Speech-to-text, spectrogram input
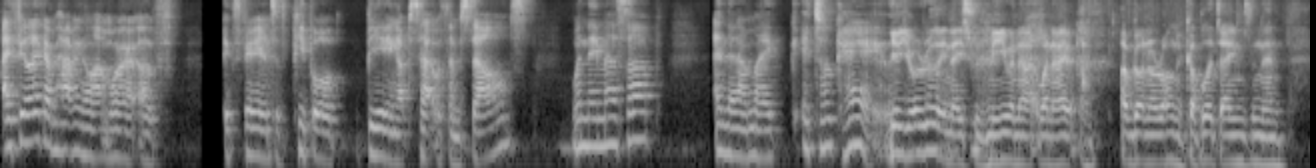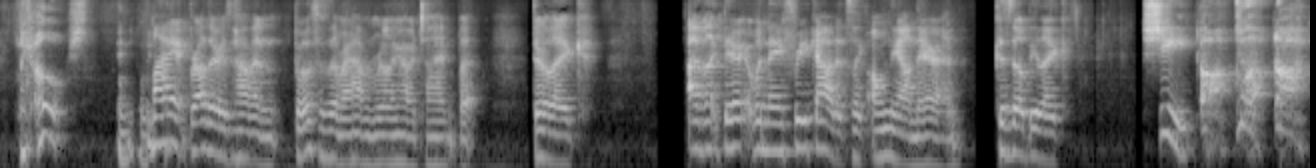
I feel like I'm having a lot more of experience of people being upset with themselves when they mess up, and then I'm like, it's okay. Yeah, you were really nice with me when I when I I've, it wrong a couple of times, and then like oh, sh-, and you're like, My brother is having both of them are having a really hard time, but they're like, I'm like they're when they freak out, it's like only on their end because they'll be like, she, oh, oh, oh,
